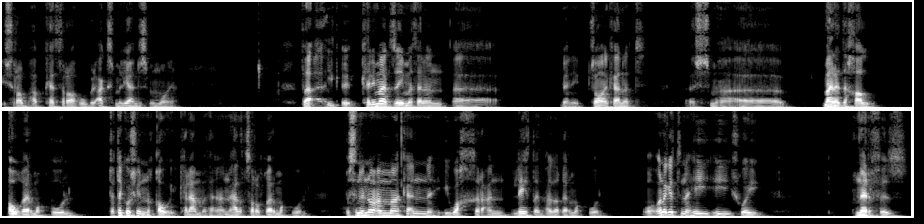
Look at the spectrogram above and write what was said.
يشربها بكثرة وبالعكس مليان جسم الموية. فالكلمات زي مثلا آه يعني سواء كانت شو اسمها آه ما له دخل أو غير مقبول تعطيك شيء إنه قوي كلام مثلا إن هذا تصرف غير مقبول. بس إنه نوعا ما كأنه يوخر عن ليه طيب هذا غير مقبول. وأنا قلت إنه هي هي شوي تنرفز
